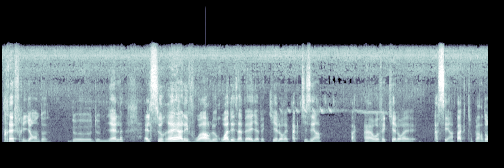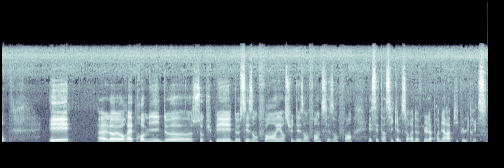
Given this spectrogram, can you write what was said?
très friande de, miel, elle serait allée voir le roi des abeilles avec qui elle aurait pactisé un pacte, euh, avec qui elle aurait passé un pacte, pardon, et elle aurait promis de s'occuper de ses enfants et ensuite des enfants de ses enfants, et c'est ainsi qu'elle serait devenue la première apicultrice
